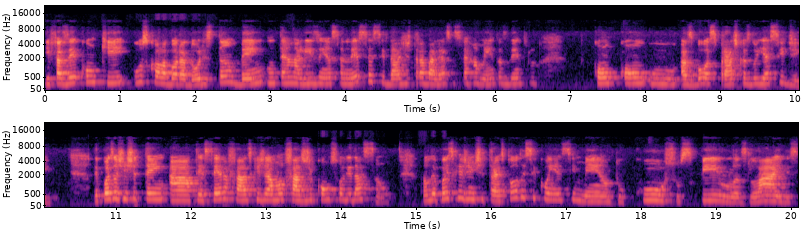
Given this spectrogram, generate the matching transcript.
e fazer com que os colaboradores também internalizem essa necessidade de trabalhar essas ferramentas dentro com, com o, as boas práticas do ISD. Depois a gente tem a terceira fase, que já é uma fase de consolidação. Então, depois que a gente traz todo esse conhecimento, cursos, pílulas, lives,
